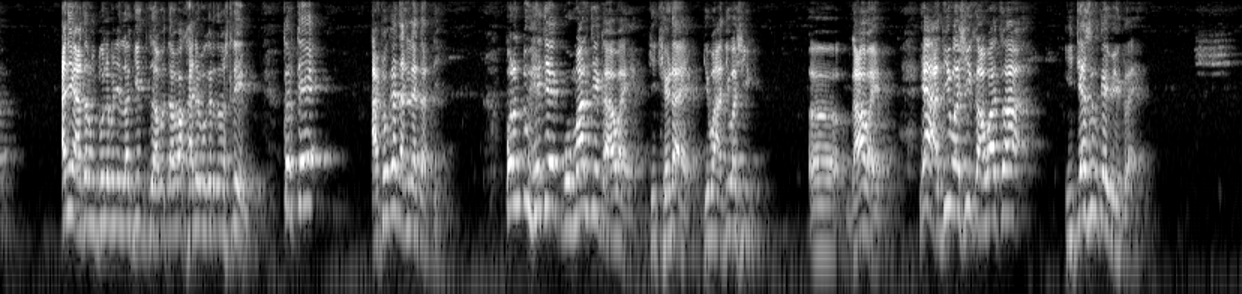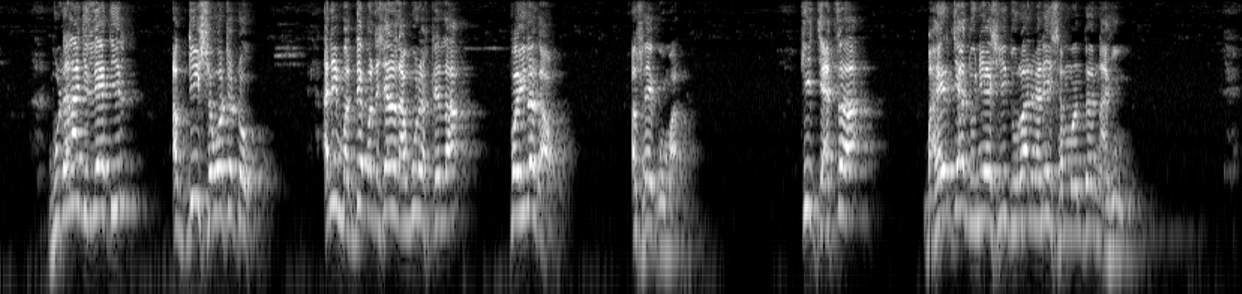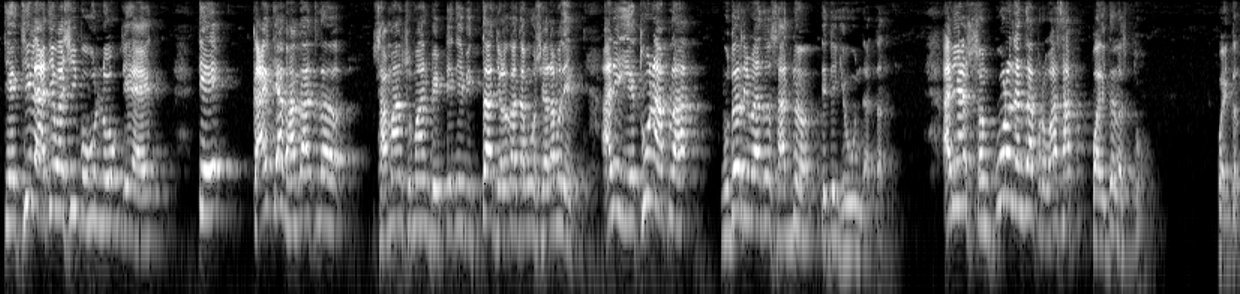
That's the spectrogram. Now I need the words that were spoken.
आणि आजार उद्भवले म्हणजे लगेच दवा दवाखाने वगैरे जर असले तर ते आटोक्यात आणल्या जाते. परंतु हे जे गोमाल जे गाव आहे की खेडं आहे किंवा आदिवासी गाव आहे या आदिवासी गावाचा इतिहासच काही वेगळा आहे. बुलढाणा जिल्ह्यातील अगदी शेवटचं टोक आणि मध्य प्रदेशाला लागून असलेला पहिलं गाव असं आहे. गोमाल की ज्याचा बाहेरच्या दुनियेशी दुरान्व्याने संबंध नाही. तेथील आदिवासी बहुल लोक जे आहेत ते काय त्या भागातलं सामान सुमान भेटते ते विकतात जळगाव जामो शहरामध्ये. आणि येथून आपला उदरनिर्वाहाचं साधनं तेथे घेऊन जातात. आणि हा संपूर्ण त्यांचा प्रवास हा पैदल असतो. पैदल.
